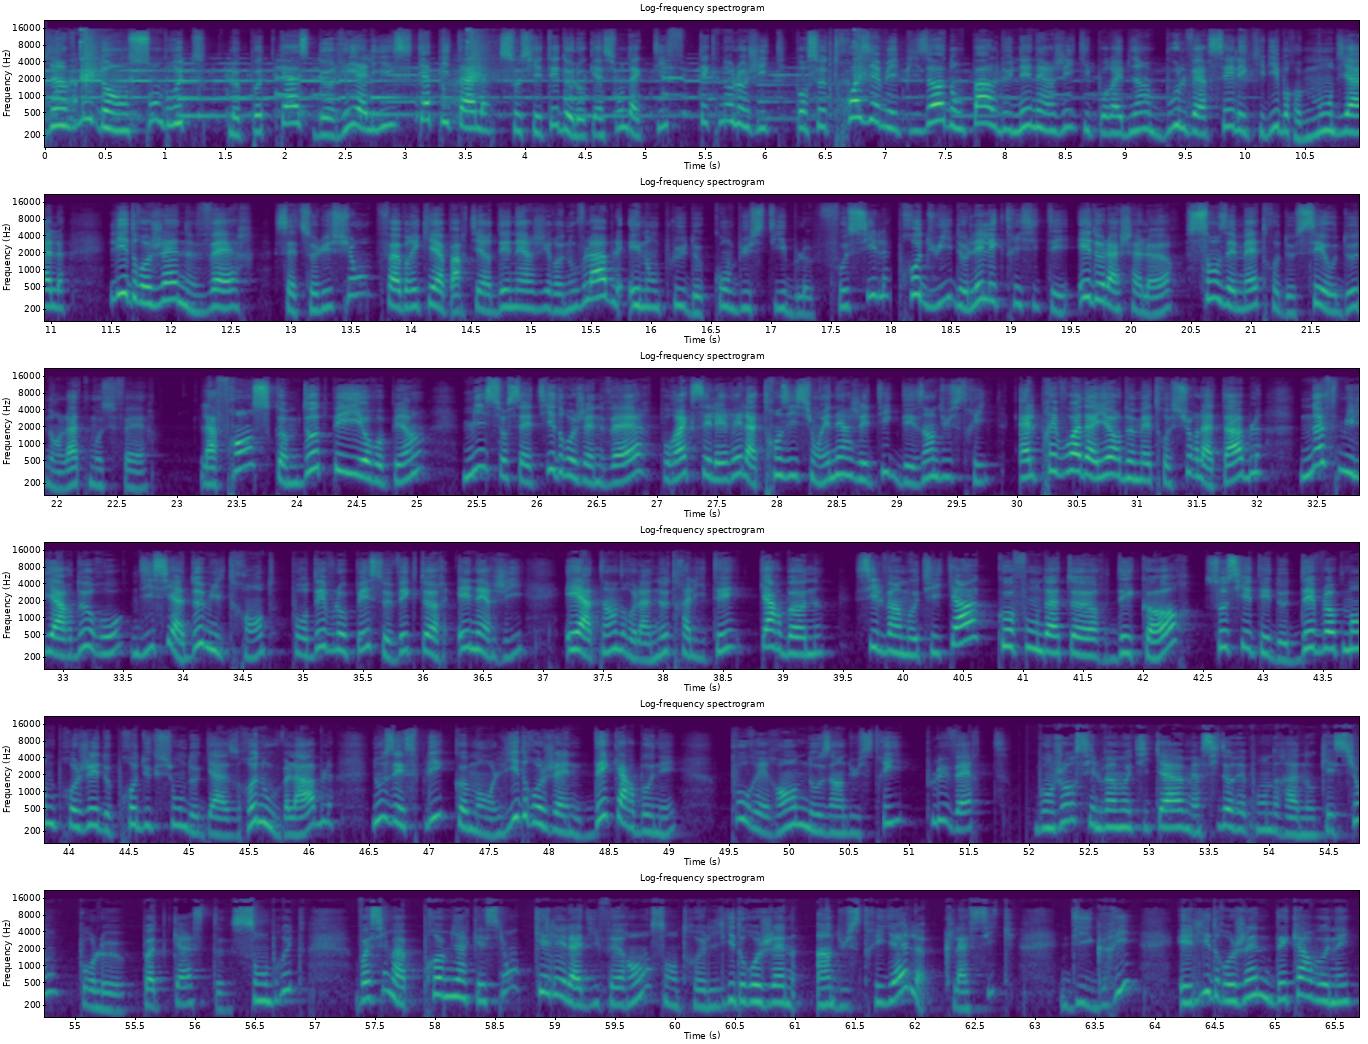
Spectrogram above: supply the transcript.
Bienvenue dans Son Brut, le podcast de Realis Capital, société de location d'actifs technologiques. Pour ce troisième épisode, on parle d'une énergie qui pourrait bien bouleverser l'équilibre mondial, l'hydrogène vert. Cette solution, fabriquée à partir d'énergies renouvelables et non plus de combustibles fossiles, produit de l'électricité et de la chaleur sans émettre de CO2 dans l'atmosphère. La France, comme d'autres pays européens, mise sur cet hydrogène vert pour accélérer la transition énergétique des industries. Elle prévoit d'ailleurs de mettre sur la table 9 milliards d'euros d'ici à 2030 pour développer ce vecteur énergie et atteindre la neutralité carbone. Sylvain Motika, cofondateur d'Ecor, société de développement de projets de production de gaz renouvelables, nous explique comment l'hydrogène décarboné pourrait rendre nos industries plus vertes. Bonjour Sylvain Motika, merci de répondre à nos questions pour le podcast Son Brut. Voici ma première question. Quelle est la différence entre l'hydrogène industriel classique, dit gris, et l'hydrogène décarboné?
